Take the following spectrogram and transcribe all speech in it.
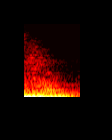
you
